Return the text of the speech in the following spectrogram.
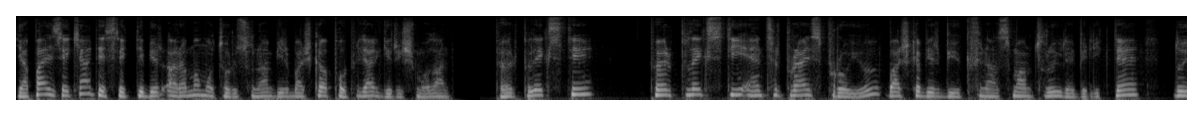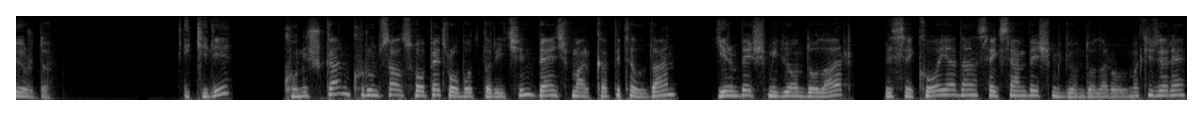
yapay zeka destekli bir arama motoru sunan bir başka popüler girişim olan Perplexity, Perplexity Enterprise Pro'yu başka bir büyük finansman turuyla birlikte duyurdu. İkili, konuşkan kurumsal sohbet robotları için Benchmark Capital'dan 25 milyon dolar ve Sequoia'dan 85 milyon dolar olmak üzere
